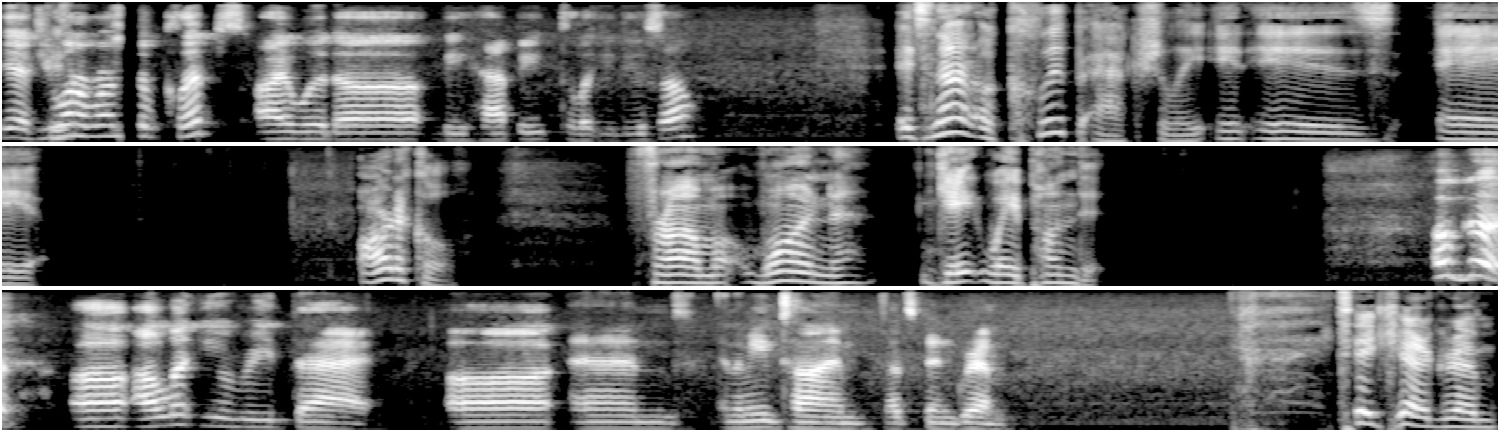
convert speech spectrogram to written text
yeah, if you want to run some clips, I would uh, be happy to let you do so. It's not a clip, actually. It is a article from one Gateway pundit. Oh, good. Uh, I'll let you read that. Uh, and in the meantime, that's been Grim. Take care, Grim.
